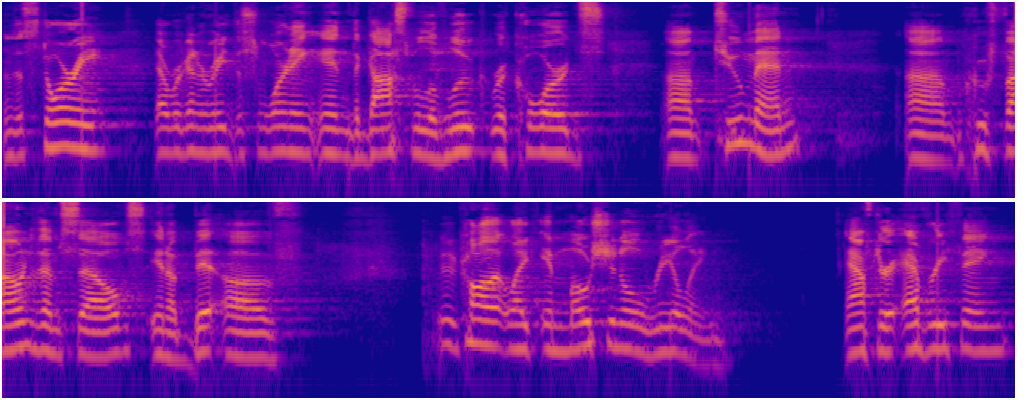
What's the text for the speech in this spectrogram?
the story that we're going to read this morning in the Gospel of Luke records um, two men um, who found themselves in a bit of, we call it like emotional reeling after everything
